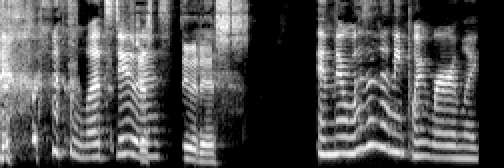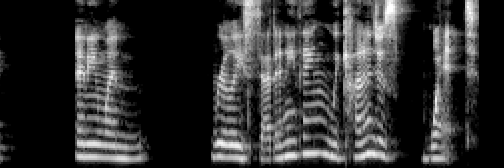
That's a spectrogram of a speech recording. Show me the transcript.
let's do this just do this. And there wasn't any point where like anyone really said anything. We kind of just went.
